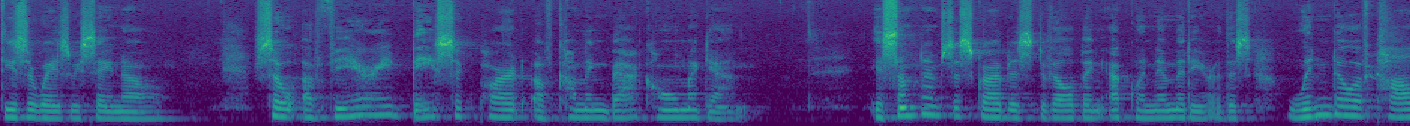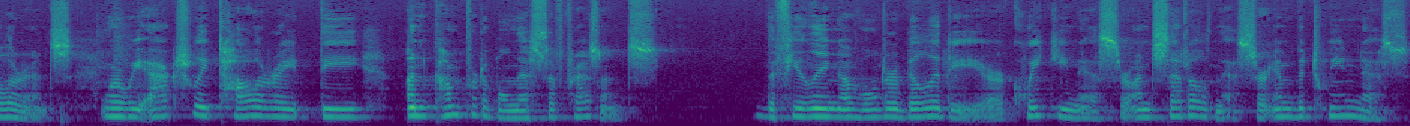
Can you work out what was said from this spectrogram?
These are ways we say no. So, a very basic part of coming back home again is sometimes described as developing equanimity or this window of tolerance where we actually tolerate the uncomfortableness of presence, the feeling of vulnerability or quakiness or unsettledness or in betweenness,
